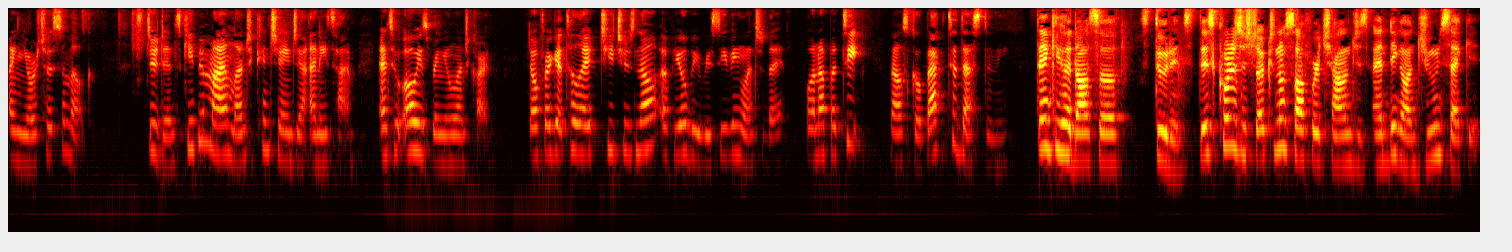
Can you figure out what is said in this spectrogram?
and your toast milk. Students, keep in mind lunch can change at any time, and to always bring your lunch card. Don't forget to let teachers know if you'll be receiving lunch today. Bon appetit! Now let's go back to Destiny. Thank you, Hadassah. Students, this quarter's instructional software challenge is ending on June 2nd,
